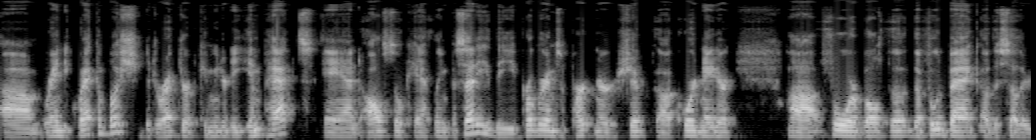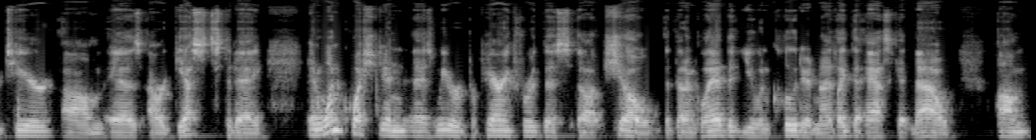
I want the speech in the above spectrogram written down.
um, Randi Quakenbush, the Director of Community Impact, and also Kathleen Pasetty, the Programs and Partnership uh, Coordinator uh, for both the, the Food Bank of the Southern Tier um, as our guests today. And one question as we were preparing for this uh, show that, that, I'm glad that you included, and I'd like to ask it now. Um,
